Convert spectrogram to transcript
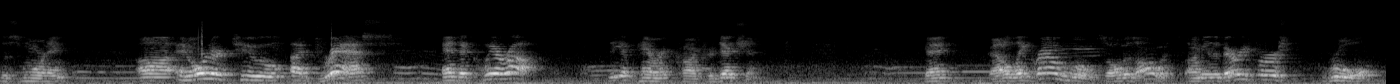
this morning uh, in order to address and to clear up the apparent contradiction. Okay? Got to lay ground rules, so as always. I mean, the very first rule,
